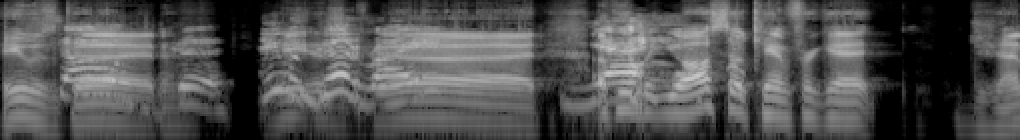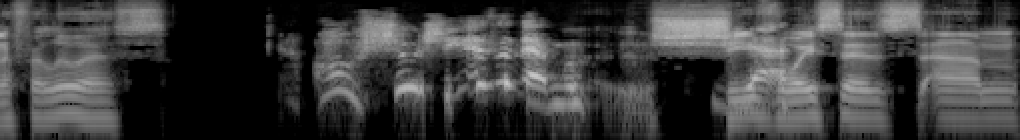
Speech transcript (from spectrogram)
He was so good. good. He was good, right? good. Okay, Yeah. but you also can't forget Jennifer Lewis. Oh shoot, she is in that movie. She Yes. voices um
